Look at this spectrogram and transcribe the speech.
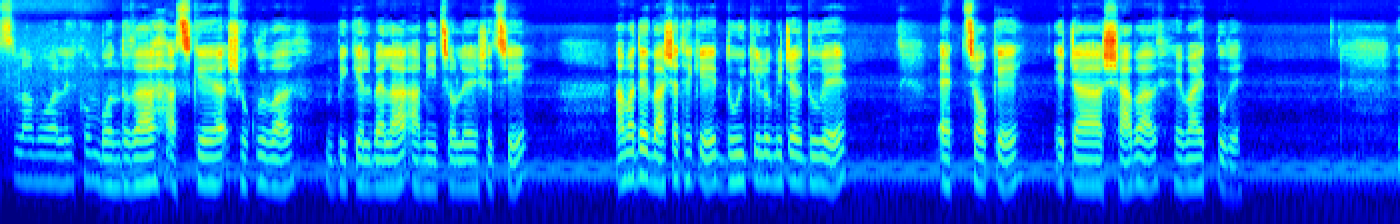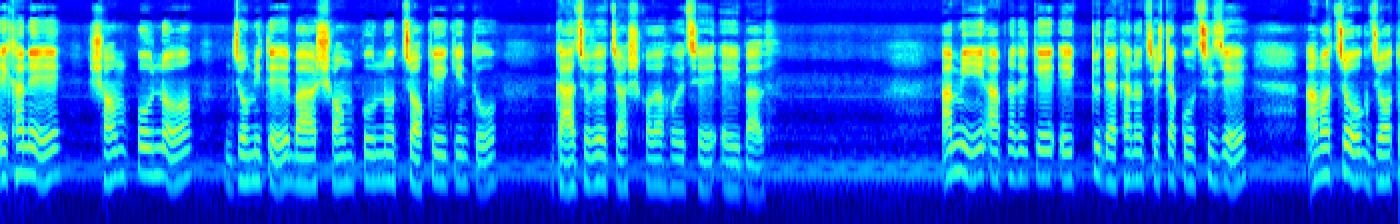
আসসালামু আলাইকুম বন্ধুরা, আজকে শুক্রবার বিকেলবেলা আমি চলে এসেছি। আমাদের বাসা থেকে দুই কিলোমিটার দূরে এক চকে, এটা সাভার, হেমায়তপুরে। এখানে সম্পূর্ণ জমিতে বা সম্পূর্ণ চকেই কিন্তু গাজরের চাষ করা হয়েছে এইবার। আমি আপনাদেরকে একটু দেখানোর চেষ্টা করছি যে আমার চোখ যত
